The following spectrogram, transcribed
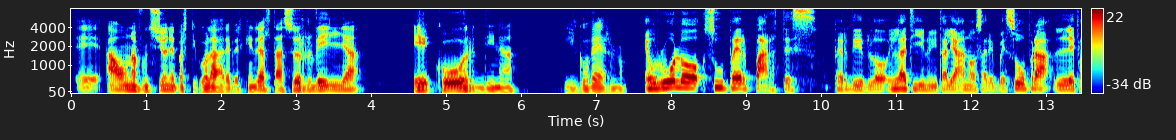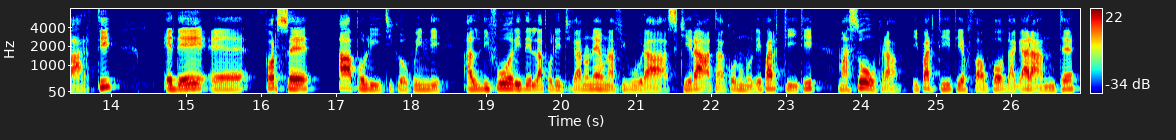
eh, ha una funzione particolare perché in realtà sorveglia e coordina il governo. È un ruolo super partes, per dirlo in latino, in italiano sarebbe sopra le parti ed è eh, forse apolitico, quindi al di fuori della politica, non è una figura schierata con uno dei partiti, ma sopra i partiti e fa un po' da garante,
